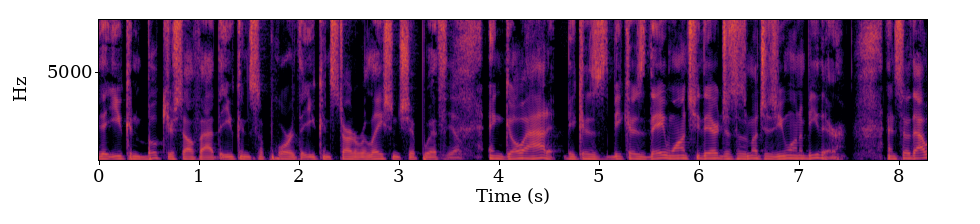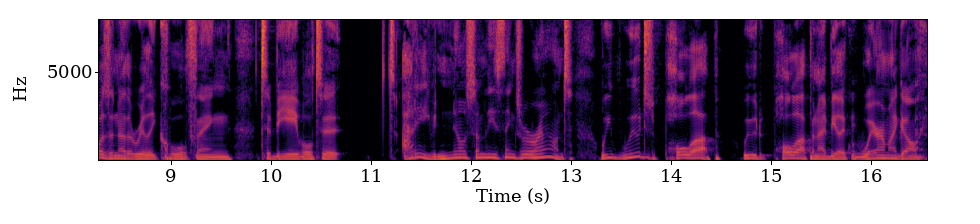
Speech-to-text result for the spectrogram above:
that you can book yourself at, that you can support, that you can start a relationship with, Yep. and go at it because because they want you there just as much as you want to be there. And so that was another really cool thing to be able to. I didn't even know some of these things were around. We we would just pull up. We would pull up, and I'd be like, "Where am I going?"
